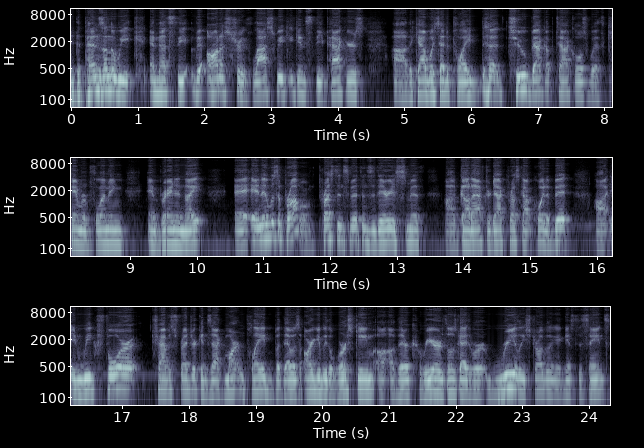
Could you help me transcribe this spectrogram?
It depends on the week, and that's the the honest truth. Last week against the Packers, uh, the Cowboys had to play two backup tackles with Cameron Fleming and Brandon Knight, and it was a problem. Preston Smith and Za'Darius Smith uh, got after Dak Prescott quite a bit. Uh, in week four, Travis Frederick and Zack Martin played, but that was arguably the worst game uh, of their career. Those guys were really struggling against the Saints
